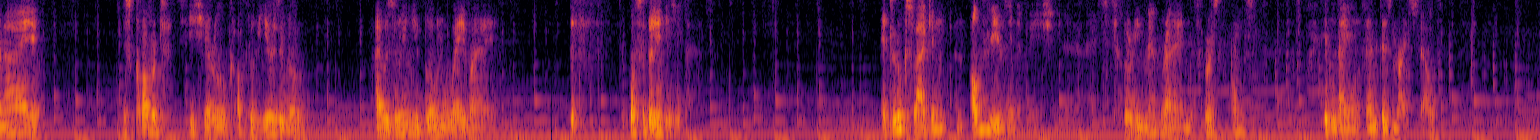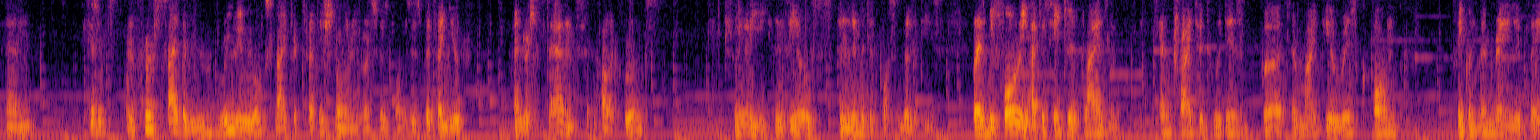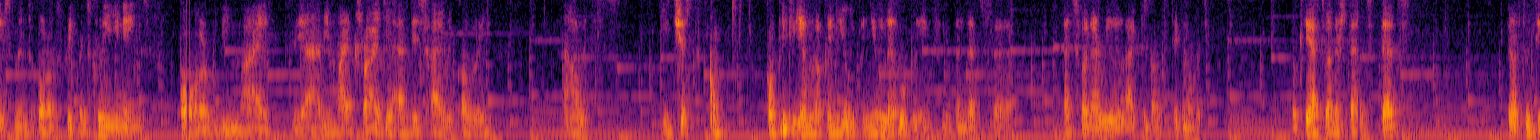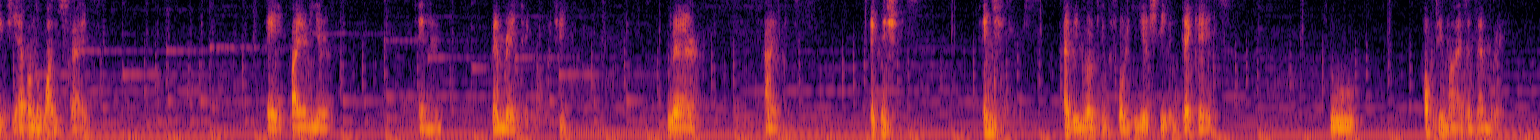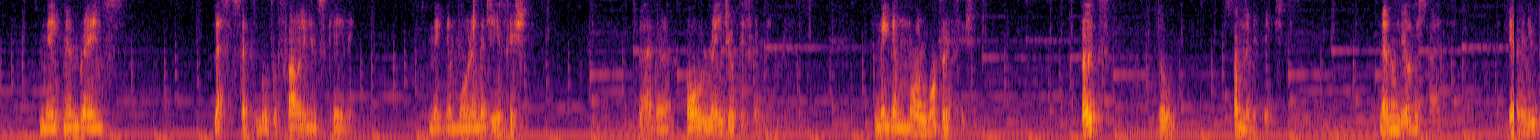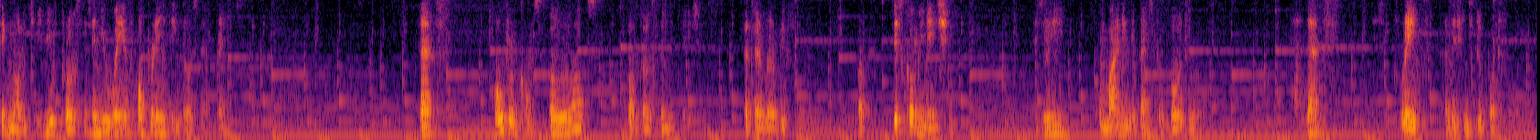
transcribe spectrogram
when I discovered CCRO a couple of years ago, I was really blown away by the, the possibilities it has. It looks like an, an obvious innovation. I still remember in the first months, why didn't I invent this myself? And because it's on first sight, it really looks like a traditional reverse osmosis, but when you understand how it works, really unveils unlimited possibilities. Whereas before, you had to say to your client, we can try to do this, but there might be a risk on frequent membrane replacement or frequent cleanings, or we might, yeah, we might try to have this high recovery. Now it's you just com- completely unlock a new a new level playing field, and that's uh, that's what I really liked about the technology. Look, you have to understand that there are two things. You have on the one side a pioneer in membrane technology where scientists, technicians, engineers have been working for years, even decades, to optimize a membrane, to make membranes less susceptible to fouling and scaling, to make them more energy efficient, to have a whole range of different membranes, to make them more water efficient. But still some limitations. Then on the other side, you have a new technology, a new process, a new way of operating those membranes that overcomes a lot of those limitations that there were before. But this combination is really combining the best of both worlds. And that is a great addition to the portfolio.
